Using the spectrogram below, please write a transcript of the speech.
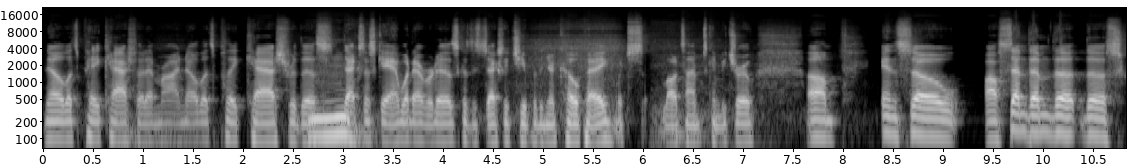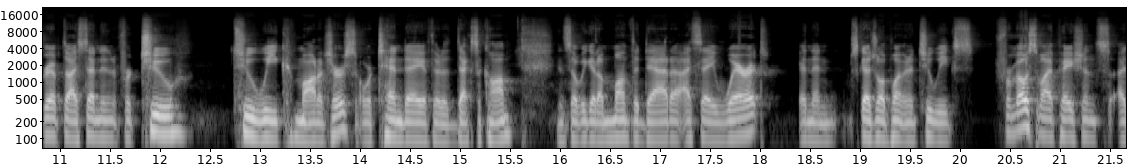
no, let's pay cash for that MRI. No, let's pay cash for this Mhm. DEXA scan, whatever it is, because it's actually cheaper than your copay, which a lot of times can be true. Um, and so I'll send them the the script. I send in for two two week monitors or 10 day if they're the Dexcom. And so we get a month of data. I say wear it and then schedule an appointment in two weeks. For most of my patients, I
